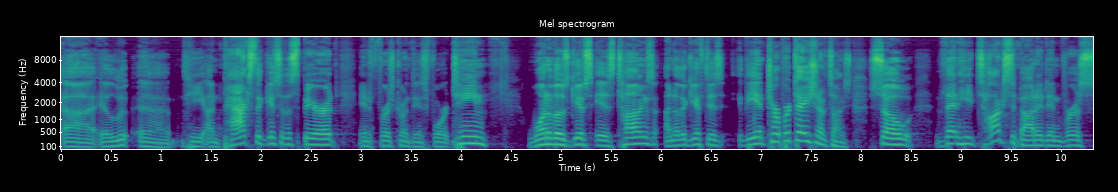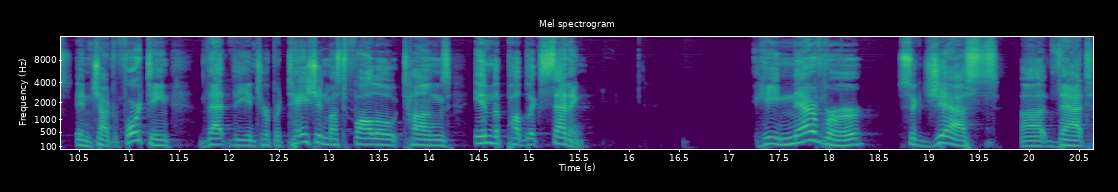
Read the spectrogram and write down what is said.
uh, uh, he unpacks the gifts of the Spirit in 1 Corinthians 14. One of those gifts is tongues. Another gift is the interpretation of tongues. So then he talks about it in verse in chapter 14 that the interpretation must follow tongues in the public setting. He never suggests uh, that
